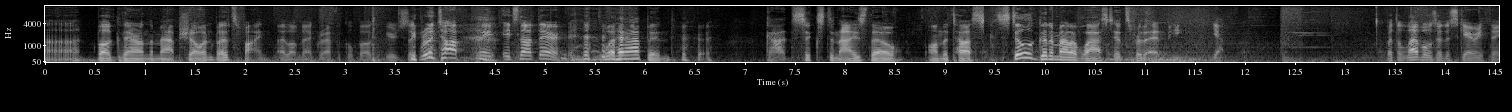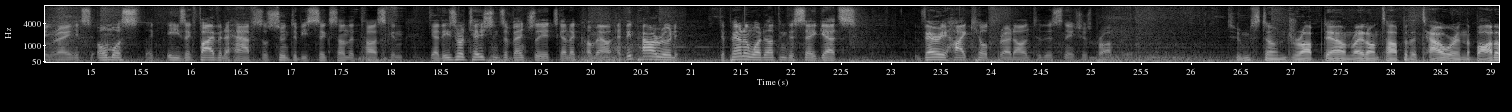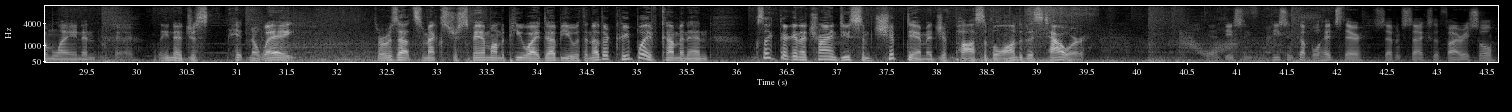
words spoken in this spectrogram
uh, bug there on the map showing, but it's fine. I love that graphical bug. You're just like, Rune top! Wait, it's not there. what happened? God, six denies though on the Tusk. Still a good amount of last hits for the NP. yeah. But the levels are the scary thing, right? It's almost like he's like five and a half, so soon to be six on the Tusk. And yeah, these rotations eventually it's gonna come out. I think Power Rune, depending on what Nothing to Say gets, very high kill threat onto this Nature's Prophet. Tombstone dropped down right on top of the tower in the bottom lane, and Okay. Lina just hitting away. Throws out some extra spam onto PYW with another creep wave coming in. Looks like they're going to try and do some chip damage if possible onto this tower. Yeah, decent, decent couple hits there. Seven stacks of the Fiery Soul.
